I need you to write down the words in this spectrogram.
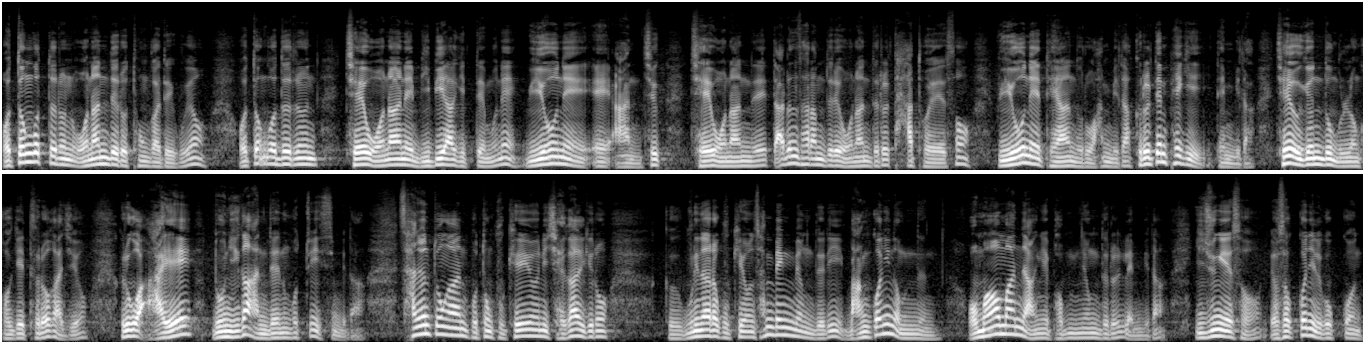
어떤 것들은 원안대로 통과되고요. 어떤 것들은 제 원안에 미비하기 때문에 위원회의 안, 즉 제 원안에 다른 사람들의 원안들을 다 더해서 위원회 대안으로 합니다. 그럴 땐 폐기됩니다. 제 의견도 물론 거기에 들어가지요. 그리고 아예 논의가 안 되는 것도 있습니다. 4년 동안 보통 국회의원이 제가 알기로 그 우리나라 국회의원 300명들이 만 건이 넘는 어마어마한 양의 법령들을 냅니다. 이 중에서 여섯 건, 일곱 건,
